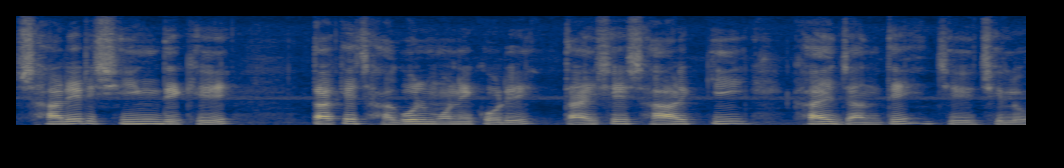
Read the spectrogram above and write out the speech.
ষাঁড়ের শিং দেখে তাকে ছাগল মনে করে, তাই সে ষাঁড় কী খায় জানতে চেয়েছিল।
